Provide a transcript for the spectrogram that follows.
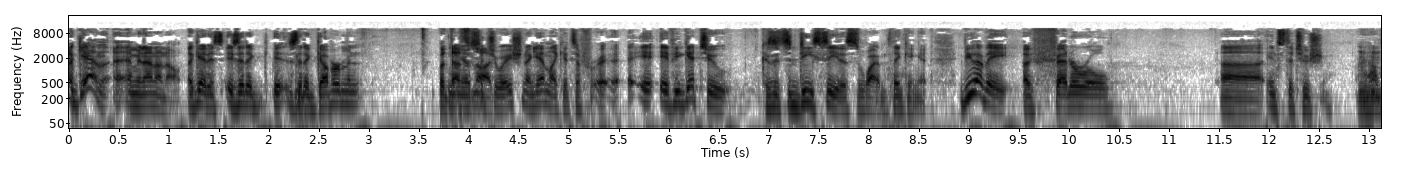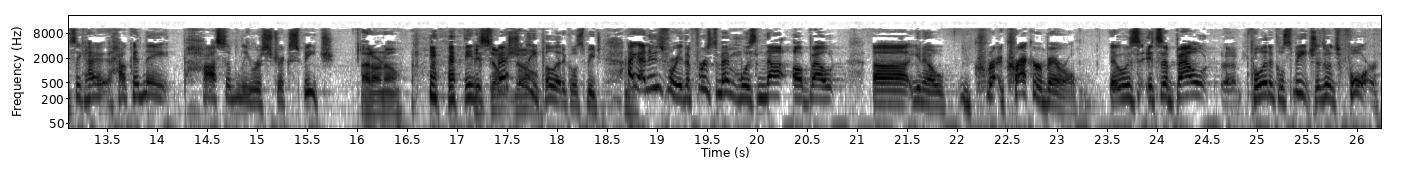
Again, I mean, I don't know. Again, is, is it a is it a government But you know, that's not situation? Again, like it's a if you get to because it's a DC. This is why I'm thinking it. If you have a a federal uh, institution, Mm-hmm. don't think how how can they possibly restrict speech? I don't know. I mean, don't especially know. political speech. I got news for you. The First Amendment was not about, uh, you know, cra- Cracker Barrel. It was. It's about uh, political speech. That's what it's for.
